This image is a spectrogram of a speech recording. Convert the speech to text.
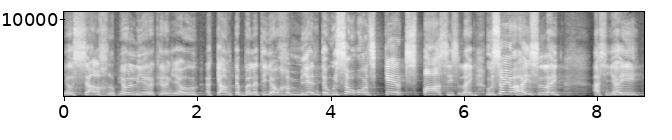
jou selgroep, jou leerkring, jou accountability, jou gemeente, hoe sou ons kerk spasies lyk? Hoe sou jou huis lyk as jy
